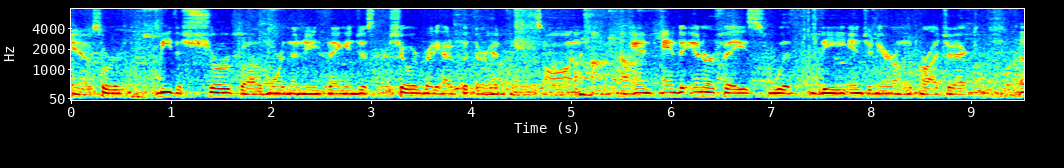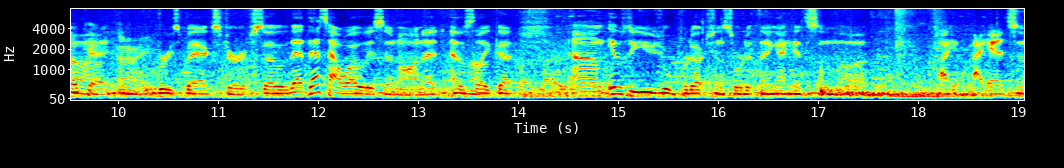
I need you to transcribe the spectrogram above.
you know, sort of be the Sherpa more than anything, and just show everybody how to put their headphones on, Uh-huh, and and to interface with the engineer on the project. Okay, um, all right. Bruce Baxter. So that that's how I was in on it. I was Uh-huh. like, uh, um, it was the usual production sort of thing. I had some. Uh, I, I had some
